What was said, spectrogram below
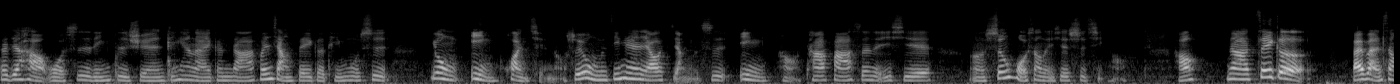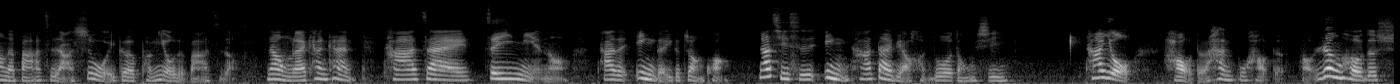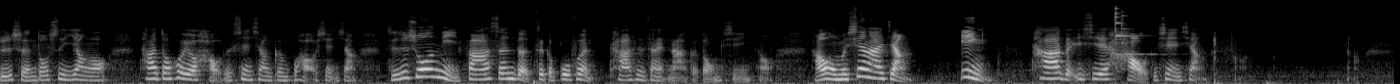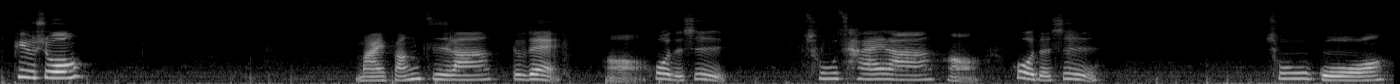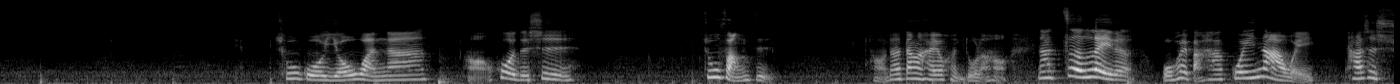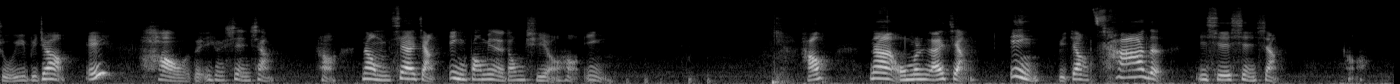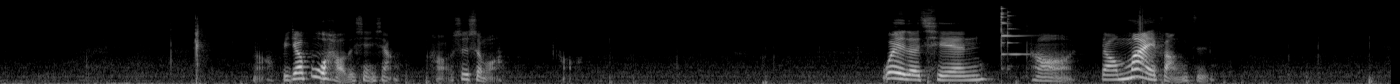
大家好，我是林子璇，今天来跟大家分享这个题目是用印换钱哦。所以，我们今天要讲的是印哈，它发生的一些呃生活上的一些事情哈。好，那这个白板上的八字啊，是我一个朋友的八字哦。那我们来看看他在这一年哦，他的印的一个状况。那其实印它代表很多的东西，它有好的和不好的。好，任何的食神都是一样哦，它都会有好的现象跟不好的现象，只是说你发生的这个部分，它是在哪个东西？好，好，我们先来讲印它的一些好的现象。譬如说买房子啦，对不对？哦，或者是。出差啦，哦，或者是出国，出国游玩呐，好，或者是租房子，好，那当然还有很多了哈。那这类的，我会把它归纳为它是属于比较哎好的一个现象。好，那我们现在讲硬方面的东西哦，哈，硬。好，那我们来讲。硬比较差的一些现象，好，啊，比较不好的现象，好是什么？好，为了钱，好要卖房子，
